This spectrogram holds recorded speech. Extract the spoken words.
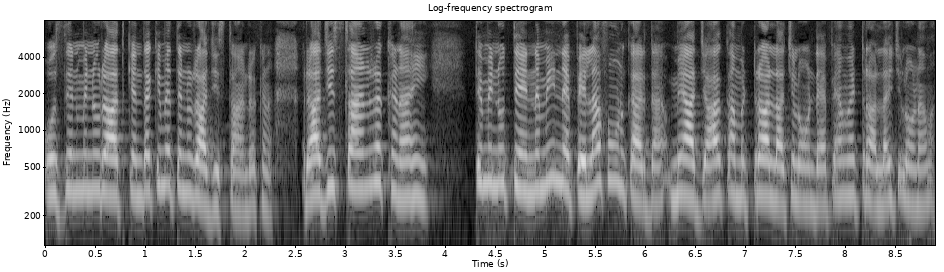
ਉਸ ਦਿਨ ਮੈਨੂੰ ਰਾਤ ਕਹਿੰਦਾ ਕਿ ਮੈਂ ਤੈਨੂੰ ਰਾਜਸਥਾਨ ਰੱਖਣਾ। ਰਾਜਸਥਾਨ ਰੱਖਣਾ ਹੀ ਤੇ ਮੈਨੂੰ 3 ਮਹੀਨੇ ਪਹਿਲਾਂ ਫੋਨ ਕਰਦਾ ਮੈਂ ਅੱਜ ਆਹ ਕੰਮ ਟਰਾਲਾ ਚਲਾਉਣ ਡਿਆ ਪਿਆ ਮੈਂ ਟਰਾਲਾ ਹੀ ਚਲਾਉਣਾ ਵਾ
